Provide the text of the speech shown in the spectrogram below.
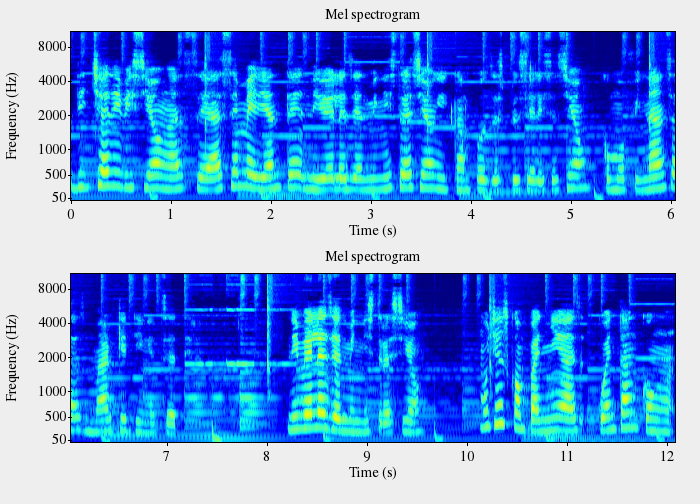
dicha división se hace mediante niveles de administración y campos de especialización, como finanzas, marketing, etc. Niveles de administración. Muchas compañías cuentan con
